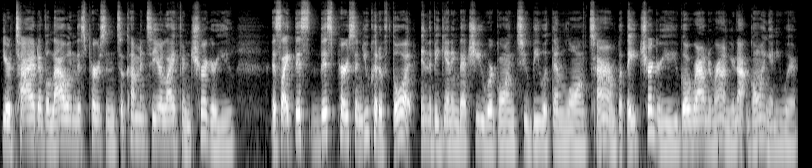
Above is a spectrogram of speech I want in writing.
You're tired of allowing this person to come into your life and trigger you. It's like this this person you could have thought in the beginning that you were going to be with them long term, but they trigger you. You go round and round. You're not going anywhere.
